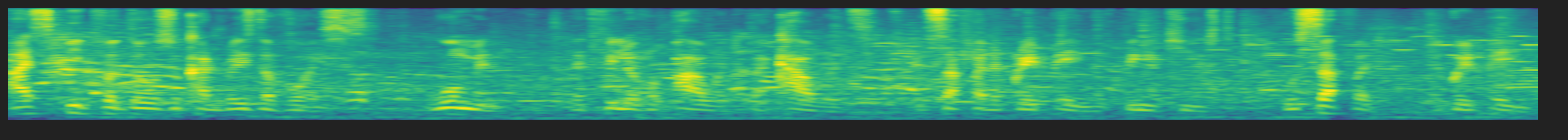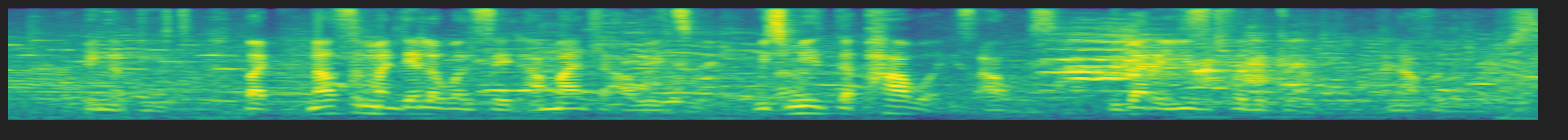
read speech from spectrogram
I speak for those who can raise their voice. Women that feel overpowered by cowards and suffer the great pain of being accused who suffered the great pain of being abused but Nelson Mandela once said amandla awethu which means the power is ours we gotta use it for the good and not for the worse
